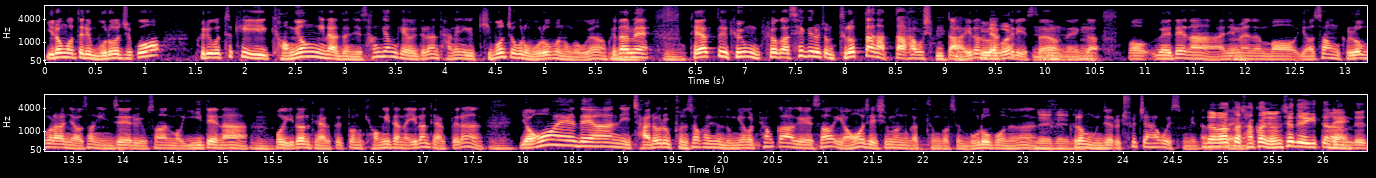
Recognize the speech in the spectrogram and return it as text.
이런 것들이 물어지고 그리고 특히 이 경영이라든지 상경 계열들은 당연히 기본적으로 물어보는 거고요. 그 다음에 대학들 교육 목표가 세 개를 좀 들었다 놨다 하고 싶다 이런 글로벌? 대학들이 있어요. 네, 그러니까 뭐 외대나 아니면은 뭐 여성 글로벌한 여성 인재를 육성한 뭐 이대나 뭐 이런 대학들 또는 경희대나 이런 대학들은 영어에 대한 이 자료를 분석하시는 능력을 평가하기 위해서 영어 제시문 같은 것을 물어보는 네네네. 그런 문제를 출제하고 있습니다. 그다음에 아까 네. 잠깐 연세대 얘기 때 네. 나왔는데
